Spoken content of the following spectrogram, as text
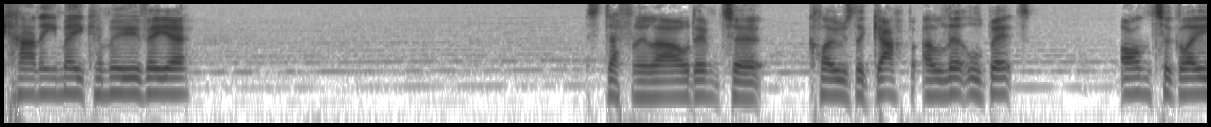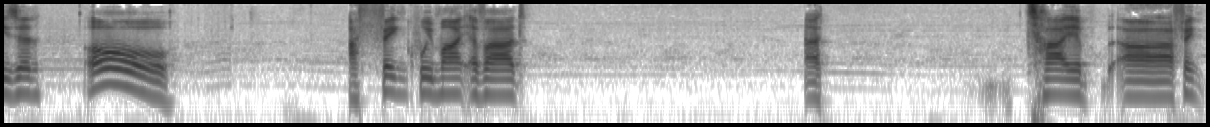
can he make a move here? It's definitely allowed him to close the gap a little bit onto Glazer. Oh, I think we might have had tyre. Uh, I think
